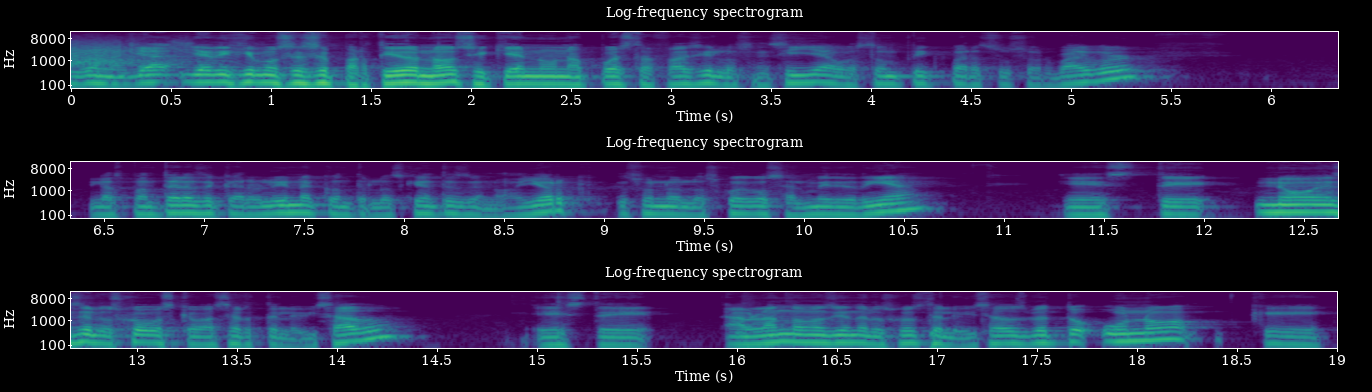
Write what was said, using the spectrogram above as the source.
Y bueno, ya, ya dijimos ese partido, ¿no? Si quieren una apuesta fácil o sencilla o hasta un pick para su Survivor. Las Panteras de Carolina contra los Gigantes de Nueva York. Es uno de los juegos al mediodía. Este, no es de los juegos que va a ser televisado. Este, hablando más bien de los juegos televisados, Beto, uno que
